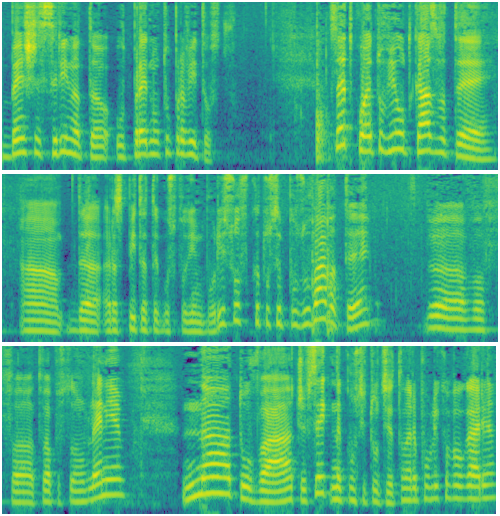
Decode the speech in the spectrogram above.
беше срината от предното правителство. След което вие отказвате а, да разпитате господин Борисов, като се позовавате а, в а, това постановление на това, че всеки, на Конституцията на Република България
